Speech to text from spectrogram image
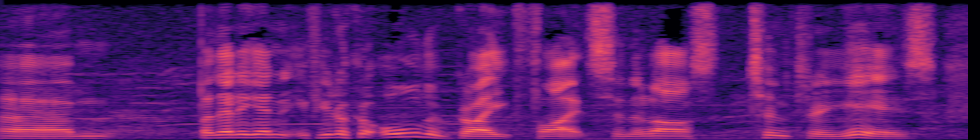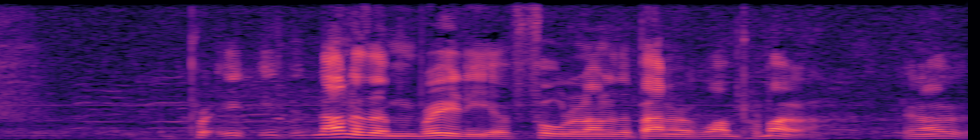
Um, but then again, if you look at all the great fights in the last two, three years, none of them really have fallen under the banner of one promoter. You know,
